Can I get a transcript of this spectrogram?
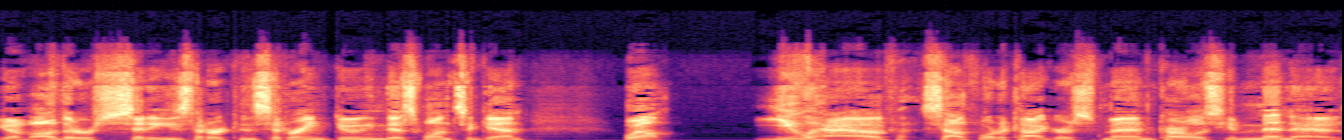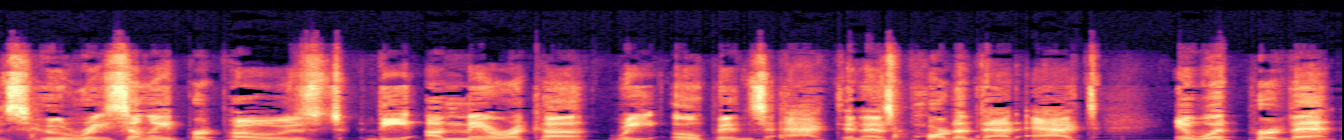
You have other cities that are considering doing this once again. Well, you have South Florida Congressman Carlos Gimenez, who recently proposed the America Reopens Act. And as part of that act, it would prevent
